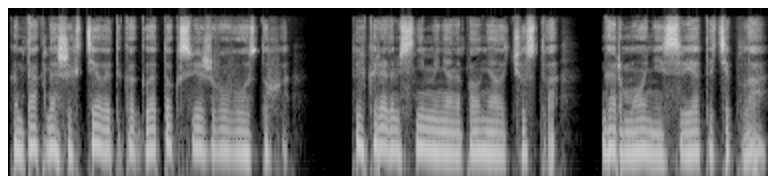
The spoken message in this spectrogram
контакт наших тел — это как глоток свежего воздуха — только рядом с ним меня наполняло чувство гармонии, света, тепла.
